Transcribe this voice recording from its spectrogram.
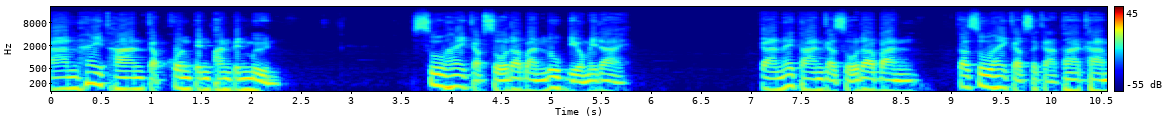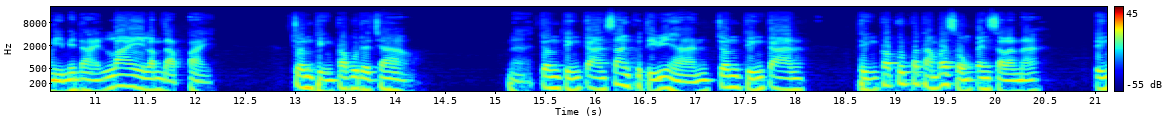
การให้ทานกับคนเป็นพันเป็นหมื่น สู้ให้กับโสดาบันรูปเดียวไม่ได้ การให้ทานกับโสดาบันก็สู้ให้กับสกทาคามีไม่ได้ไล่ลำดับไป จนถึงพระพุทธเจ้า นะจนถึงการสร้างกุฏิวิหารจนถึงการถึงพระพุทธพระธรรมพระสงฆ์เป็นสารณะ ถึง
